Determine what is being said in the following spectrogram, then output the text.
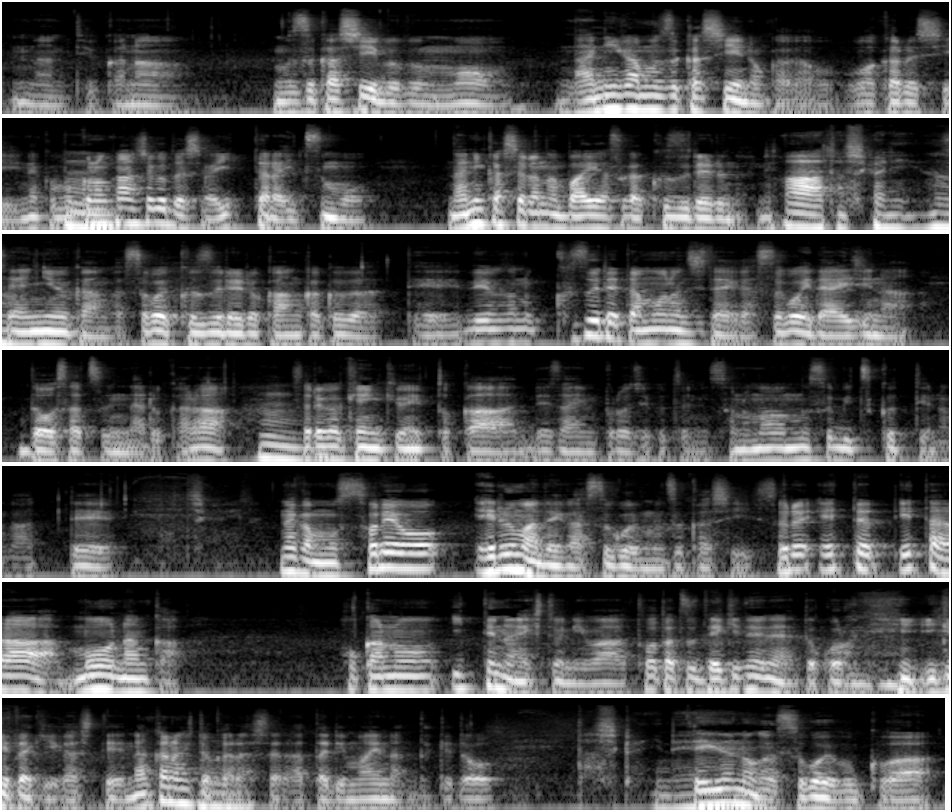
なんていうかな難しい部分も何が難しいのかが分かるしなんか僕の感触としては行ったらいつも何かしらのバイアスが崩れるのよね、あ確かに、うん、先入観がすごい崩れる感覚があってでその崩れたもの自体がすごい大事な洞察になるから、うん、それが研究とかデザインプロジェクトにそのまま結びつくっていうのがあってなんかもうそれを得るまでがすごい難しい。それ得た得たらもうなんか他の行ってない人には到達できてないところに 行けた気がして中の人からしたら当たり前なんだけど、うん、確かにね。っていうのがすごい僕は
